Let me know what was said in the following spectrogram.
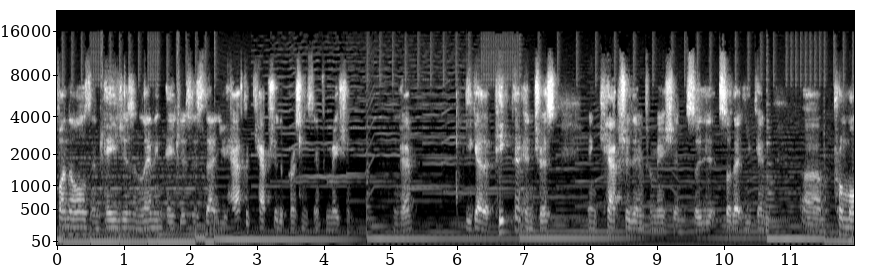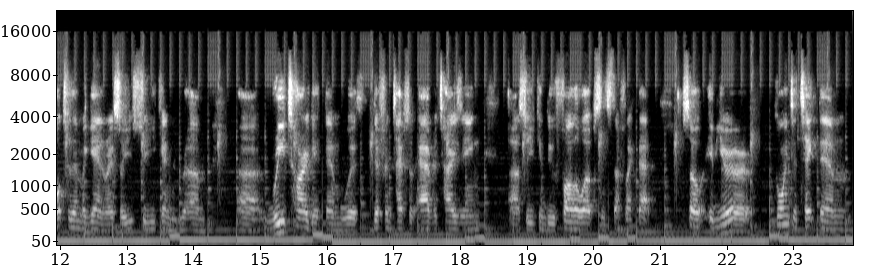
funnels and pages and landing pages is that you have to capture the person's information. Okay, you got to pique their interest and capture the information so that, so that you can um, promote to them again, right? So you so you can um, uh, retarget them with different types of advertising. Uh, so you can do follow-ups and stuff like that. So if you're going to take them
